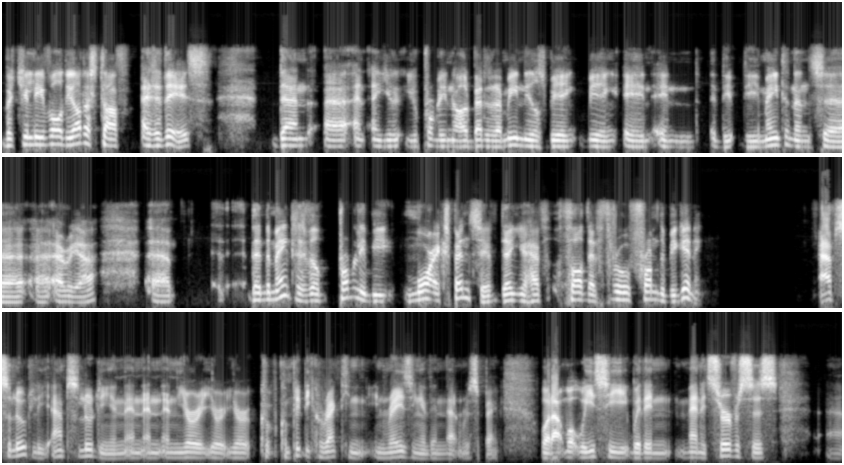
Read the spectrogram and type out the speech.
but you leave all the other stuff as it is, then uh, and, and you, you probably know it better than me, Niels, being being in in the, the maintenance uh, uh, area. Then the maintenance will probably be more expensive than you have thought that through from the beginning. Absolutely, absolutely, and and and, and you're you're you're completely correct in, in raising it in that respect. What what we see within managed services uh,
